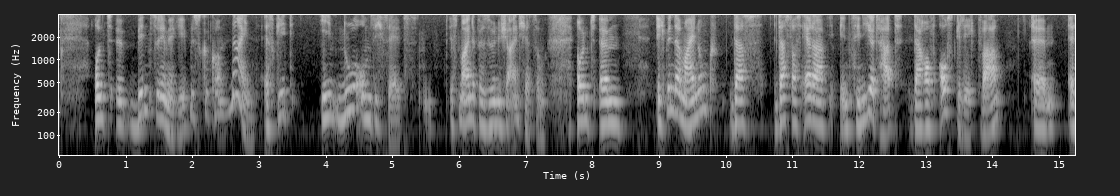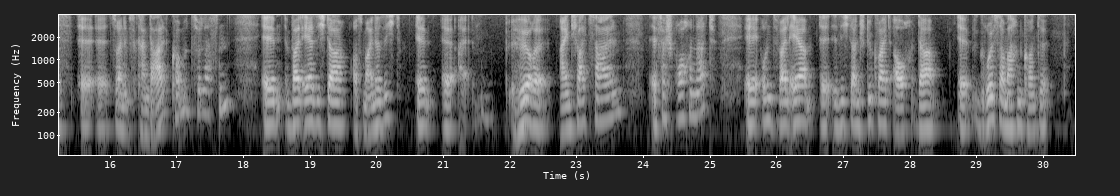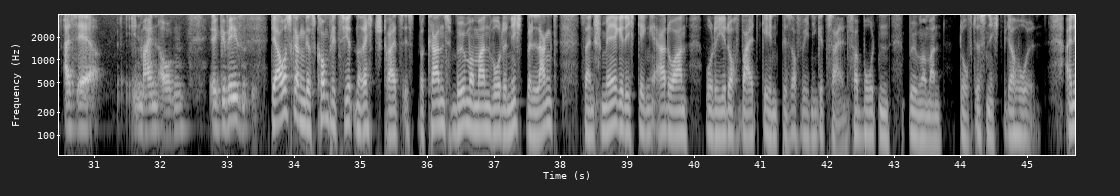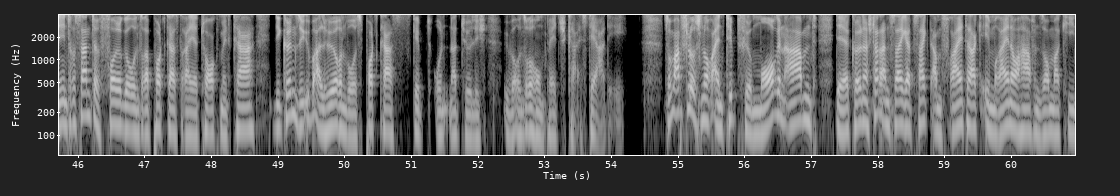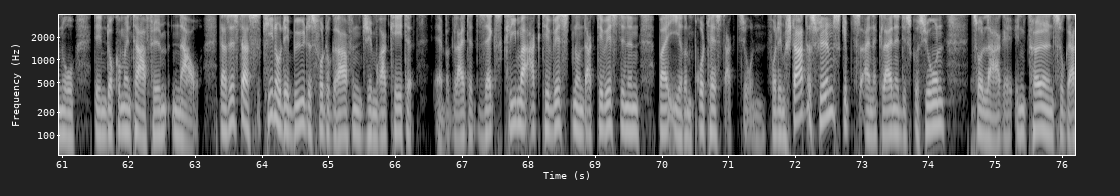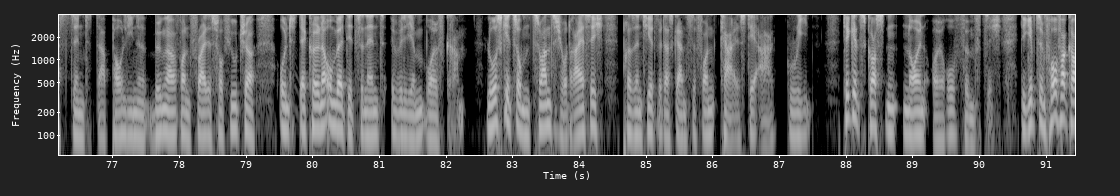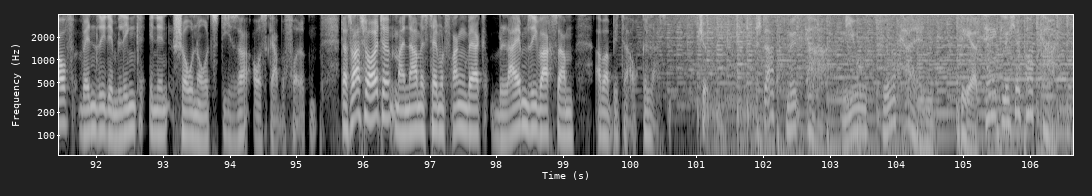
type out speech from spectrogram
Und äh, bin zu dem Ergebnis gekommen, nein, es geht ihm nur um sich selbst. Ist meine persönliche Einschätzung. Und ähm, ich bin der Meinung, dass das, was er da inszeniert hat, darauf ausgelegt war, ähm, es äh, äh, zu einem Skandal kommen zu lassen, äh, weil er sich da aus meiner Sicht ähm, äh, höhere Einschaltzahlen äh, versprochen hat äh, und weil er sich da ein Stück weit auch da größer machen konnte, als er in meinen Augen äh, gewesen ist. Der Ausgang des komplizierten Rechtsstreits ist bekannt. Böhmermann wurde nicht belangt. Sein Schmähgedicht gegen Erdogan wurde jedoch weitgehend bis auf wenige Zeilen verboten. Böhmermann durfte es nicht wiederholen. Eine interessante Folge unserer Podcast-Reihe Talk mit K. Die können Sie überall hören, wo es Podcasts gibt und natürlich über unsere Homepage ksta.de. Zum Abschluss noch ein Tipp für morgen Abend. Der Kölner Stadtanzeiger zeigt am Freitag im Rheinauhafen Sommerkino den Dokumentarfilm Now. Das ist das Kinodebüt des Fotografen Jim Rakete. Er begleitet sechs Klimaaktivisten und Aktivistinnen bei ihren Protestaktionen. Vor dem Start des Films gibt es eine kleine Diskussion zur Lage in Köln. Zu Gast sind da Pauline Bünger von Fridays for Future und der Kölner Umweltdezernent William Wolfgram. Los geht's um 20.30 Uhr. Präsentiert wird das Ganze von KSTA Green. Tickets kosten 9,50 Euro. Die gibt's im Vorverkauf, wenn Sie dem Link in den Show Notes dieser Ausgabe folgen. Das war's für heute. Mein Name ist Helmut Frankenberg. Bleiben Sie wachsam, aber bitte auch gelassen. Tschüss. Stadt mit K. News für Köln. Der tägliche Podcast.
